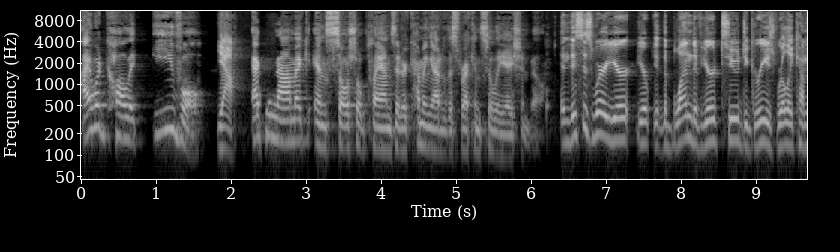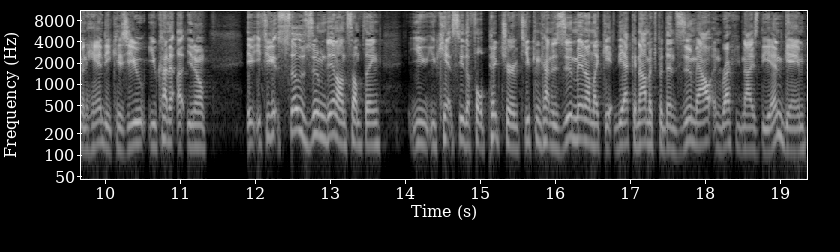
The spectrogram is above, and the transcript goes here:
I would call it evil. Yeah. Economic and social plans that are coming out of this reconciliation bill. And this is where your, your, the blend of your two degrees really come in handy because you, you kind of, uh, you know, if you get so zoomed in on something, you you can't see the full picture. If you can kind of zoom in on like the economics, but then zoom out and recognize the end game,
